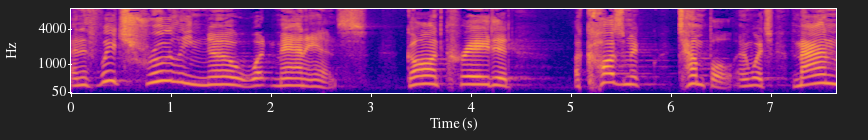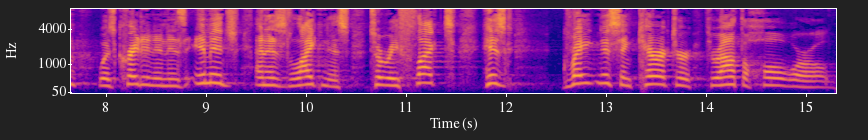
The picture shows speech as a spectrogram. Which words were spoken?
and if we truly know what man is, God created a cosmic temple in which man was created in his image and his likeness to reflect his greatness and character throughout the whole world.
